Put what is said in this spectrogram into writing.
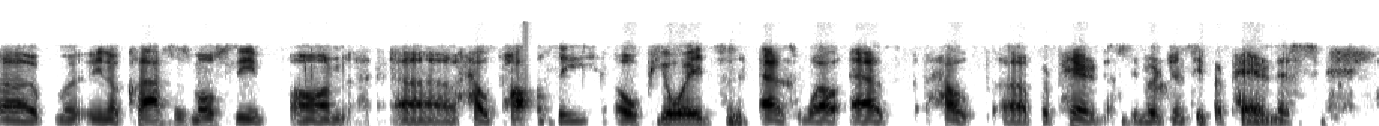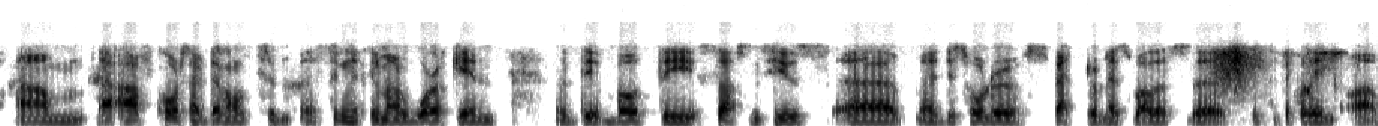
uh, you know classes mostly on uh, health policy, opioids, as well as health uh, preparedness, emergency preparedness. Um, of course, I've done a, significant amount of work in the, both the substance use uh, disorder spectrum as well as uh, specifically um,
